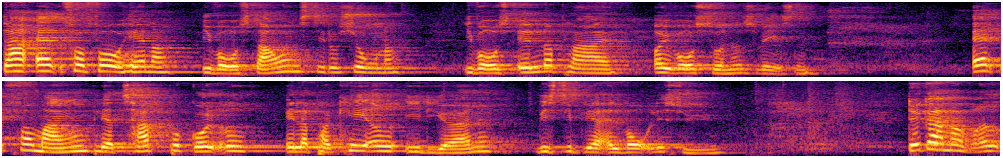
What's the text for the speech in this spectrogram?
Der er alt for få hænder i vores daginstitutioner, i vores ældrepleje og i vores sundhedsvæsen. Alt for mange bliver tabt på gulvet eller parkeret i et hjørne, hvis de bliver alvorligt syge. Det gør mig vred.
